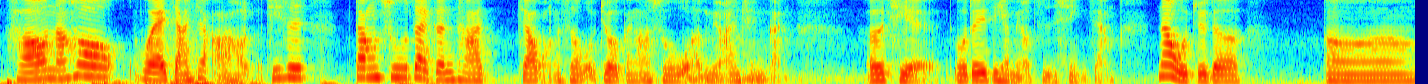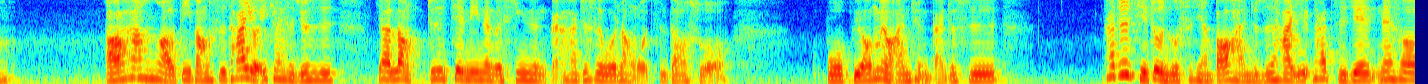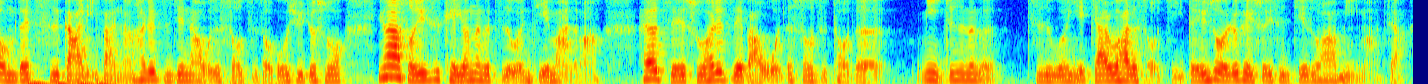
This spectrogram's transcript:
好，然后回来讲一下 R 好了。其实当初在跟他。交往的时候，我就跟他说我很没有安全感，而且我对自己很没有自信。这样，那我觉得，嗯，而他很好的地方是他有一开始就是要让，就是建立那个信任感，他就是会让我知道说，我不用没有安全感，就是。他就是其实做很多事情，包含就是他他直接那时候我们在吃咖喱饭呢，他就直接拿我的手指走过去，就说，因为他的手机是可以用那个指纹解码的嘛，他就直接说，他就直接把我的手指头的密，就是那个指纹也加入他的手机，等于说我就可以随时接收他的密码这样。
